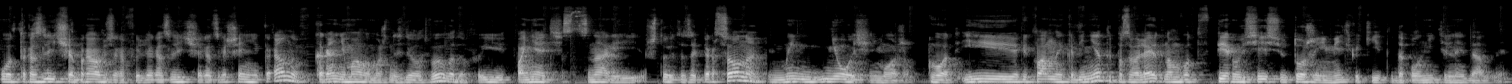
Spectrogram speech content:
от различия браузеров или различия разрешений экранов крайне мало можно сделать выводов и понять сценарий, что это за персона, мы не очень можем. Вот. И рекламные кабинеты позволяют нам вот в первую сессию тоже иметь какие-то дополнительные данные,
